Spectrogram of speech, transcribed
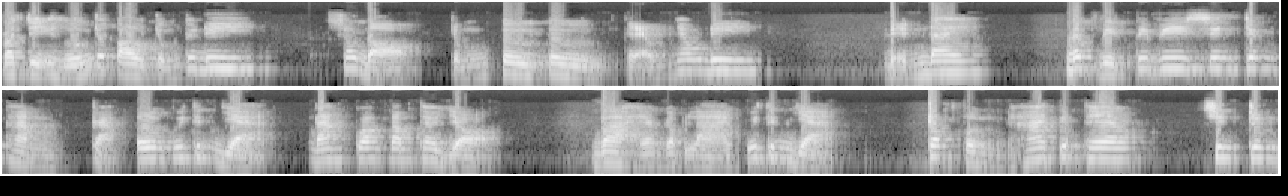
Và chỉ hướng cho tàu chúng tôi đi. Sau đó, chúng từ từ kéo nhau đi. Đến đây, đất việt tv xin chân thành cảm ơn quý thính giả đang quan tâm theo dõi. Và hẹn gặp lại quý thính giả trong phần 2 tiếp theo. Xin trân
